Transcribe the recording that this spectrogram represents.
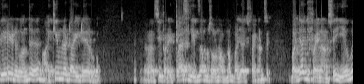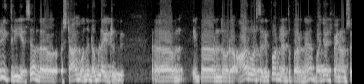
பீரியடுக்கு வந்து அக்யூமுலேட் ஆகிட்டே இருக்கும். சி ஃபார் கிளாசிக் எக்ஸாம்பிள் சொல்லணும் அப்படின்னா Bajaj finance Bajaj finance every three years அந்த ஸ்டாக் வந்து டபுள் ஆகிட்டு இருக்குது. இப்போ இந்த ஒரு ஆறு வருஷம் ரிப்போர்ட்ல எடுத்து பாருங்க. பஜாஜ் ஃபைனான்ஸ்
